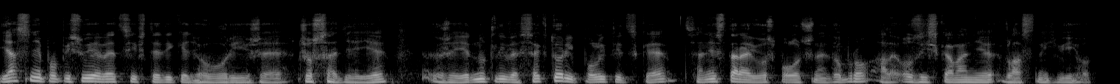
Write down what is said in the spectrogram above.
Jasne popisuje veci vtedy, keď hovorí, že čo sa deje, že jednotlivé sektory politické sa nestarajú o spoločné dobro, ale o získavanie vlastných výhod.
